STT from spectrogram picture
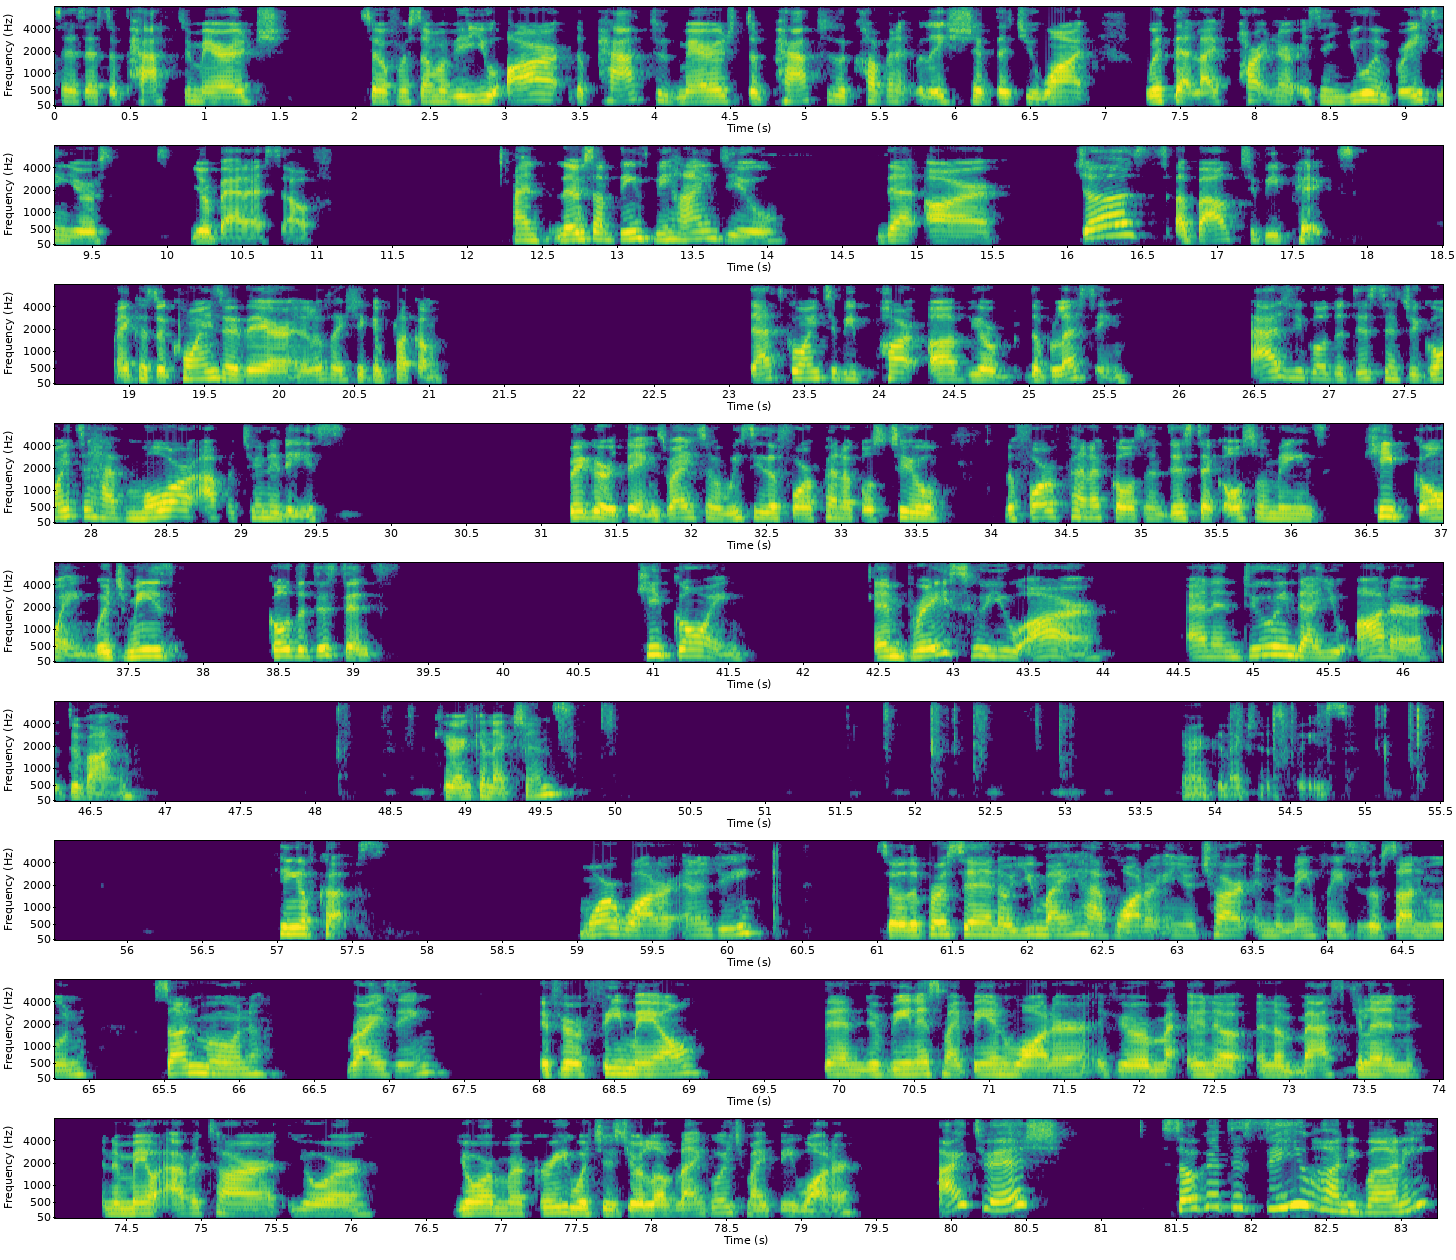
says that's a path to marriage. So for some of you, you are the path to marriage, the path to the covenant relationship that you want with that life partner is in you embracing your your badass self. And there's some things behind you that are just about to be picked, right? Because the coins are there and it looks like she can pluck them. That's going to be part of your the blessing. As you go the distance, you're going to have more opportunities bigger things, right? So we see the Four of Pentacles too. The Four of Pentacles in this deck also means keep going, which means go the distance. Keep going. Embrace who you are. And in doing that, you honor the divine. Caring connections. Caring connections, please. King of Cups. More water energy. So the person, or you might have water in your chart in the main places of sun, moon, sun, moon, rising. If you're a female, then your Venus might be in water. If you're in a in a masculine in a male avatar, your your Mercury, which is your love language, might be water. Hi, Trish. So good to see you, honey bunny.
